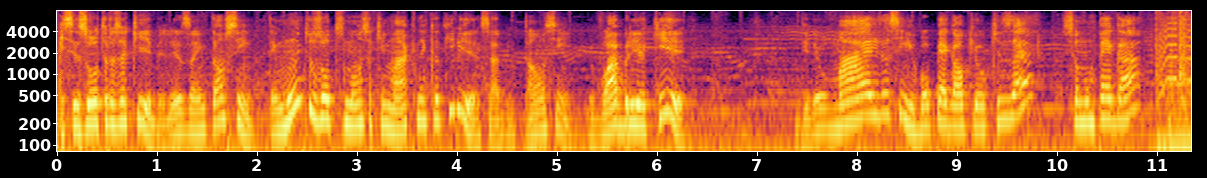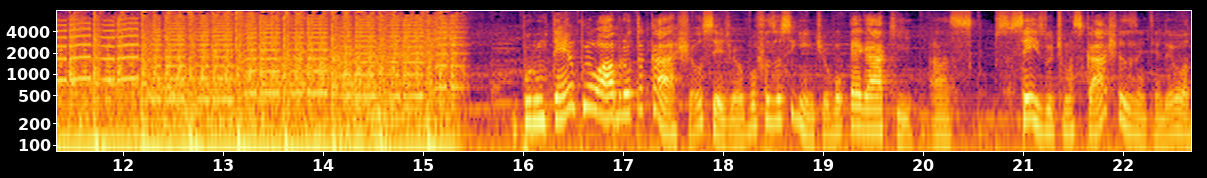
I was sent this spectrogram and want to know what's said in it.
esses outros aqui, beleza? Então, sim, tem muitos outros monstros aqui máquina que eu queria, sabe? Então, assim, eu vou abrir aqui, entendeu? Mas, assim, vou pegar o que eu quiser. Se eu não pegar, por um tempo eu abro outra caixa. Ou seja, eu vou fazer o seguinte: eu vou pegar aqui as seis últimas caixas, entendeu?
